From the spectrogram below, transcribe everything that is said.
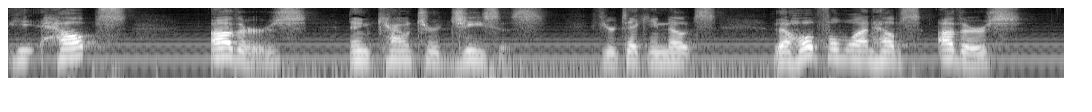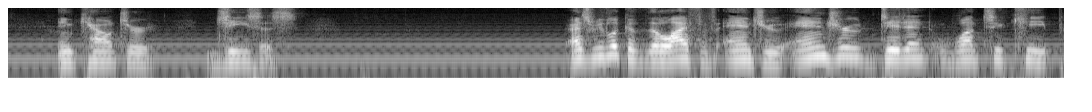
he helps others encounter Jesus. If you're taking notes, the hopeful one helps others encounter Jesus as we look at the life of Andrew, Andrew didn't want to keep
